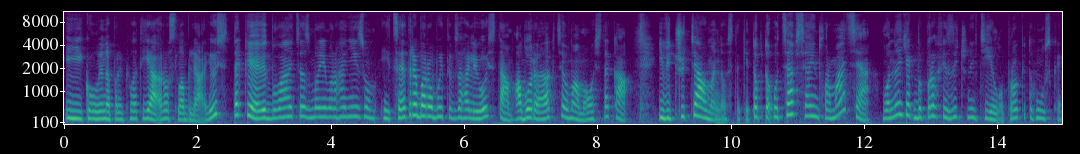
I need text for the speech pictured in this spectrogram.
І коли, наприклад, я розслабляюсь, таке відбувається з моїм організмом, і це треба робити взагалі ось там. Або реакція у мами ось така. І відчуття в мене ось такі. Тобто, оця вся інформація, вона якби про фізичне тіло, про підгузки.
